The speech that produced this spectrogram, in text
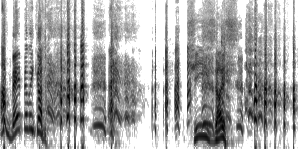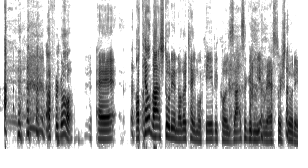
I've met Billy Gunn. Jesus, I forgot. Uh, I'll tell that story another time, okay? Because that's a good meet a wrestler story.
